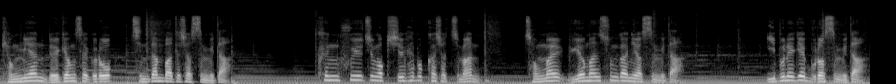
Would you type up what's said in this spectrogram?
경미한 뇌경색으로 진단받으셨습니다. 큰 후유증 없이 회복하셨지만 정말 위험한 순간이었습니다. 이분에게 물었습니다.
